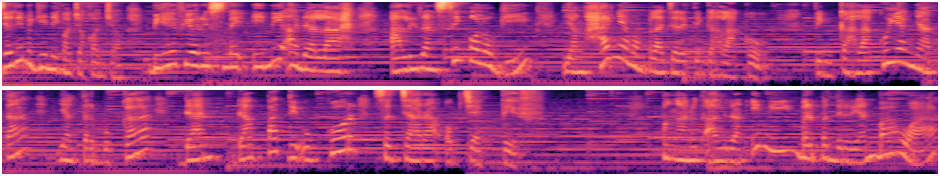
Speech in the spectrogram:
Jadi begini konco-konco, behaviorisme ini adalah aliran psikologi yang hanya mempelajari tingkah laku. Tingkah laku yang nyata, yang terbuka, dan dapat diukur secara objektif. Penganut aliran ini berpendirian bahwa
